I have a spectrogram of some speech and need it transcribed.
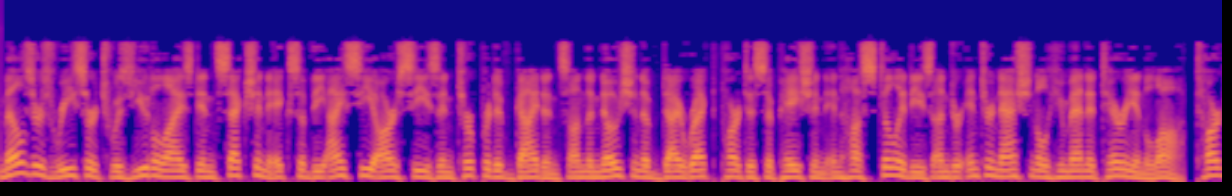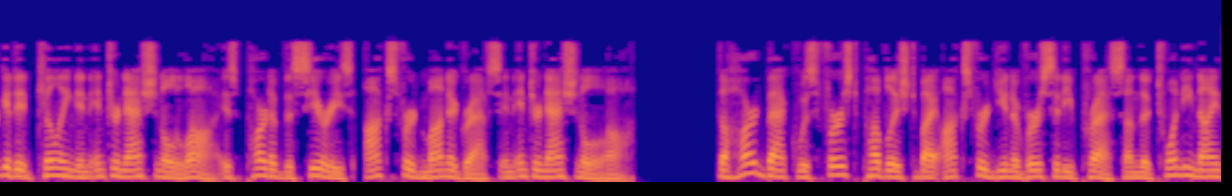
Melzer's research was utilized in Section X of the ICRC's interpretive guidance on the notion of direct participation in hostilities under international humanitarian law. Targeted killing in international law is part of the series, Oxford Monographs in International Law. The hardback was first published by Oxford University Press on 29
